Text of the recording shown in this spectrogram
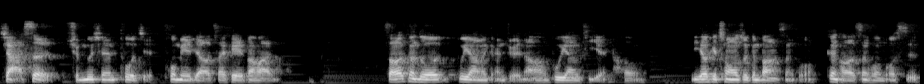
假设，全部先破解、破灭掉，才可以办法找到更多不一样的感觉，然后不一样的体验，然后以后可以创造出更棒的生活、更好的生活模式。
